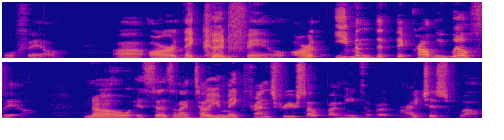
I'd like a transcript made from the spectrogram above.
will fail, uh, or they could fail, or even that they probably will fail. No, it says, and I tell you, make friends for yourself by means of a righteous wealth,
